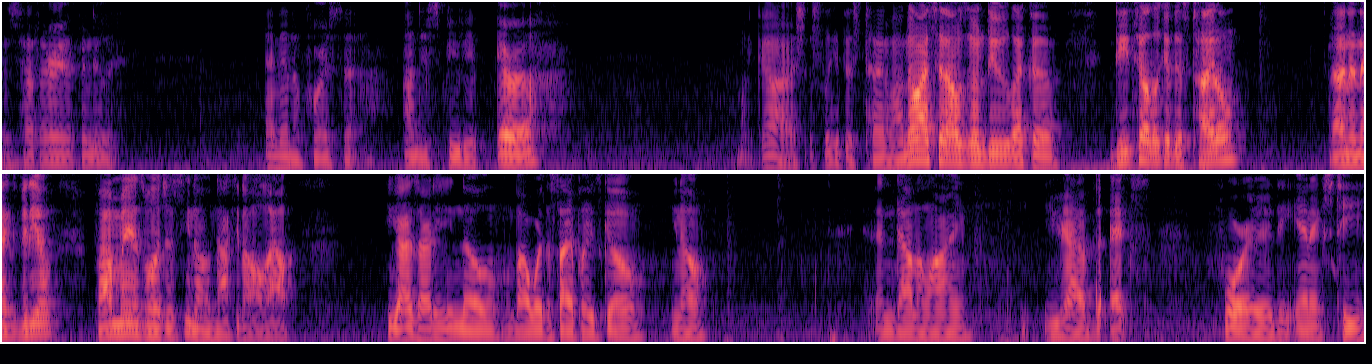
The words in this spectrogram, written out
I just had to hurry up and do it. And then, of course, the Undisputed Era. Oh my gosh, let's look at this title. I know I said I was going to do like a detailed look at this title uh, in the next video, but I may as well just, you know, knock it all out. You guys already know about where the side plates go, you know, and down the line, you have the X for the NXT.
